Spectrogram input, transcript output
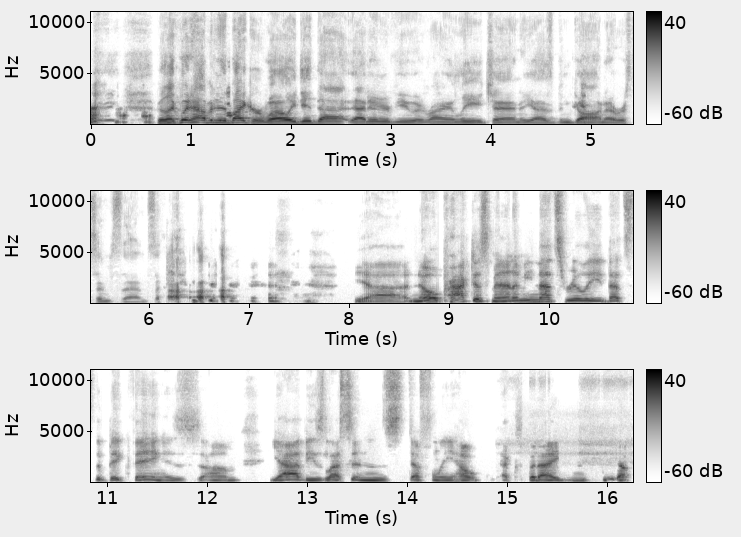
Be like, what happened to the biker? Well, he did that that interview with Ryan Leach, and he has been gone ever since then. So. yeah, no practice, man. I mean, that's really that's the big thing. Is um, yeah, these lessons definitely help expedite and speed up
